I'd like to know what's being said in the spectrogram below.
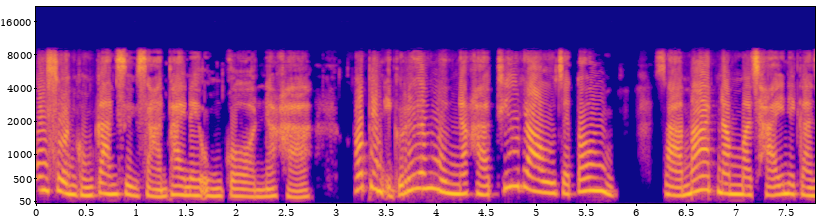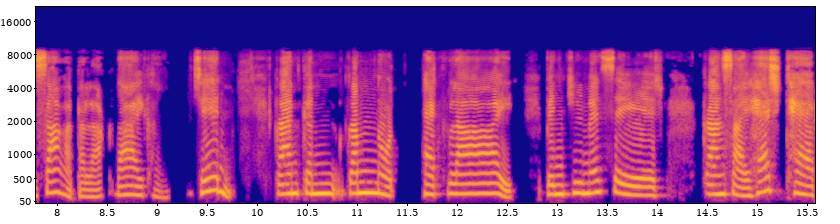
ในส่วนของการสื่อสารภายในองค์กรนะคะ ก็เป็นอีกเรื่องหนึ่งนะคะ ที่เราจะต้องสามารถนำมาใช้ในการสร้างอัตลักษณ์ได้ค่ะ เช่น การกันกำหนด tagline เป็น key message การใส่แฮชแท็ก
